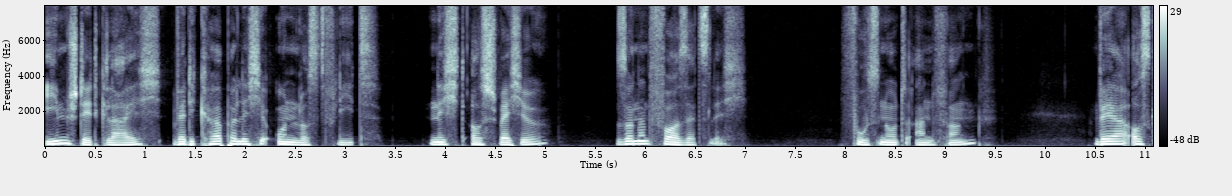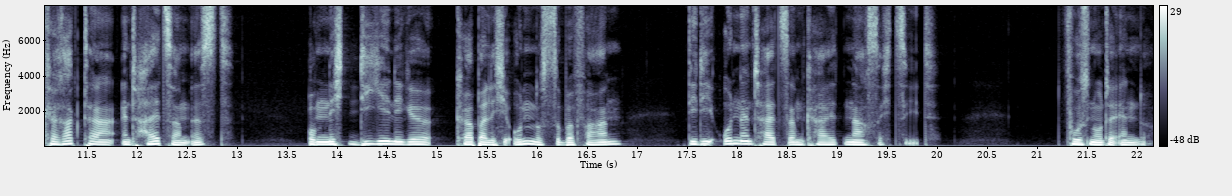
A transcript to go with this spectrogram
Ihm steht gleich, wer die körperliche Unlust flieht, nicht aus Schwäche, sondern vorsätzlich. Fußnote Anfang. Wer aus Charakter enthaltsam ist, um nicht diejenige körperliche Unlust zu befahren, die die Unenthaltsamkeit nach sich zieht. Fußnote Ende.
